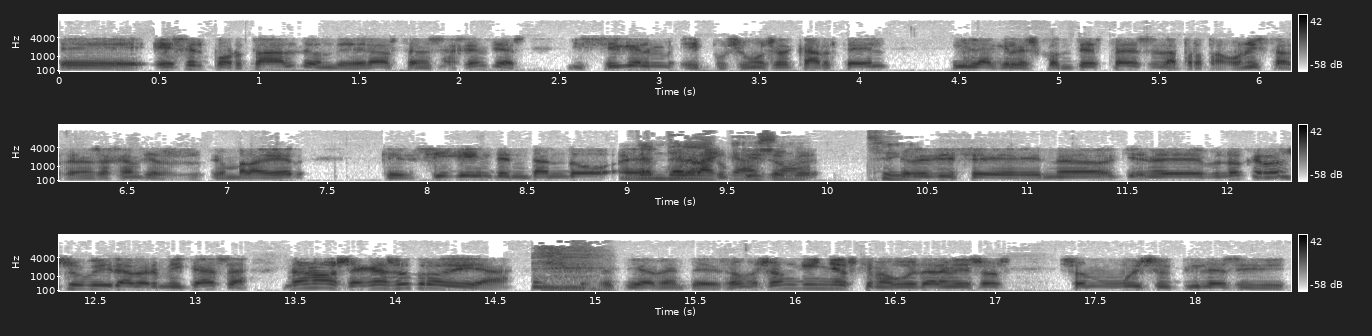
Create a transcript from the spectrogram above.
eh, es el portal de donde eran las agencias y sigue el- y pusimos el cartel y la que les contesta es la protagonista de las agencias, Asunción Balaguer, que sigue intentando eh, Vender la su casa, piso, que, sí. que le dice no, eh, no querrán subir a ver mi casa, no, no, si acaso otro día, efectivamente, son, son guiños que me gustan a mí, esos son muy sutiles y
